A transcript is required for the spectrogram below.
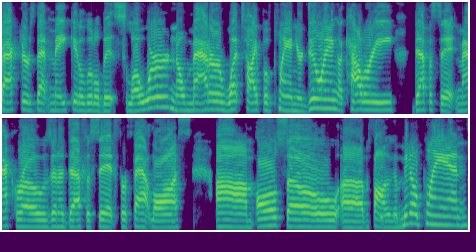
factors that make it a little bit slower, no matter what type of plan you're doing a calorie deficit, macros, and a deficit for fat loss. Um, also, um, following a meal plan,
